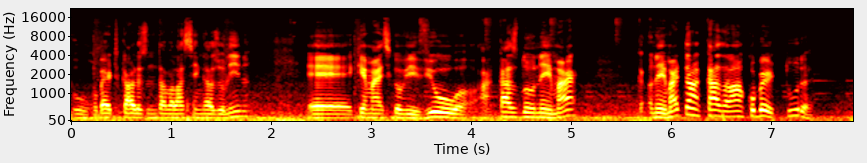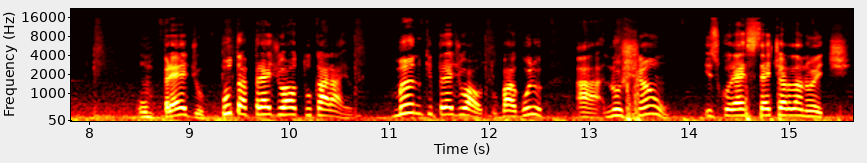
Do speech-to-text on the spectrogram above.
O Roberto Carlos não tava lá sem gasolina. É, que mais que eu vi? Viu a casa do Neymar? O Neymar tem uma casa lá, uma cobertura. Um prédio, puta prédio alto do caralho. Mano, que prédio alto. O bagulho ah, no chão escurece 7 horas da noite.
